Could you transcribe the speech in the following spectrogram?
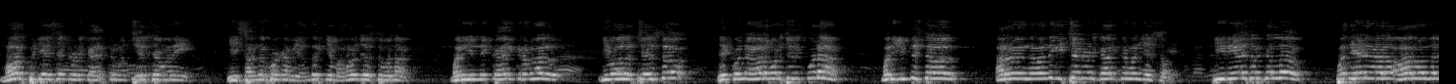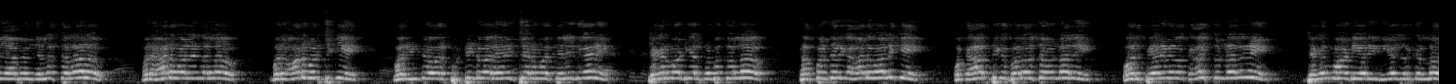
మార్పు చేసేటువంటి కార్యక్రమం చేశామని ఈ సందర్భంగా మీ అందరికీ మనవి చేస్తూ ఉన్నా. మరి ఇన్ని కార్యక్రమాలు ఇవాళ చేస్తూ ఈ కొన్ని ఆడపడుచులకు కూడా మరి ఇంటి స్థలాలు అరవై ఎనిమిది మందికి ఇచ్చేటువంటి కార్యక్రమం చేస్తాం ఈ నియోజకవర్గంలో పదిహేడు వేల ఆరు వందల యాభై ఎనిమిది ఇళ్ళ స్థలాలు మరి ఆడవాళ్ళలో మరి ఆడపడుచుకి వారి ఇంటి వారు పుట్టింటి వారు ఏమి ఇచ్చారో మాకు తెలియదు కానీ జగన్మోహన్ గారి ప్రభుత్వంలో తప్పనిసరిగా ఆడవాళ్ళకి ఒక ఆర్థిక భరోసా ఉండాలి. వారి పేరు మీద ఒక ఆస్తి ఉండాలని జగన్మోహన్ గారి నియోజకవర్గంలో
